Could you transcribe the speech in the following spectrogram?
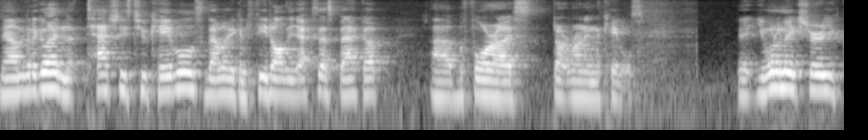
Now I'm going to go ahead and attach these two cables, so that way I can feed all the excess back up uh, before I start running the cables. You want to make sure you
